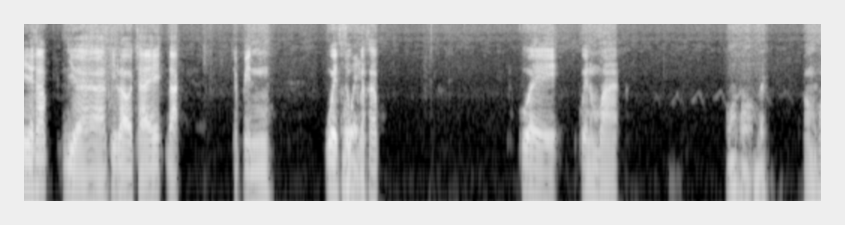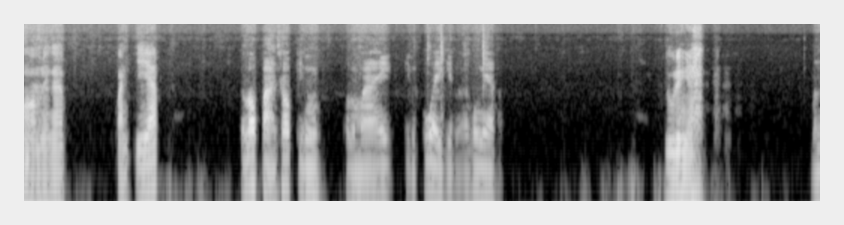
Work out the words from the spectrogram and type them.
นี่นะครับ เหยื่อที่เราใช้ดักจะเป็นกล้วยสุกนะครับ กล้วยกล้วยน้ำว้าหอมๆเลยหอมๆเลยครับหวานเจี๊ยบกระรอกป่าชอบกินผลไม้กินกล้วยกินอะไรพวกเนี้ยครับรู้ได้ไง มัน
